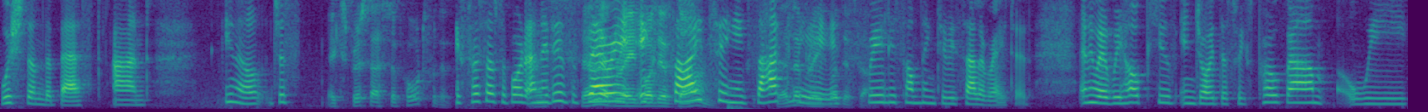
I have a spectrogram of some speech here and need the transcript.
wish them the best and, you know, just express our support for them. Express our support, and, and it is very exciting. Exactly, it's really something to be celebrated. Anyway, we hope you've enjoyed this week's program. We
